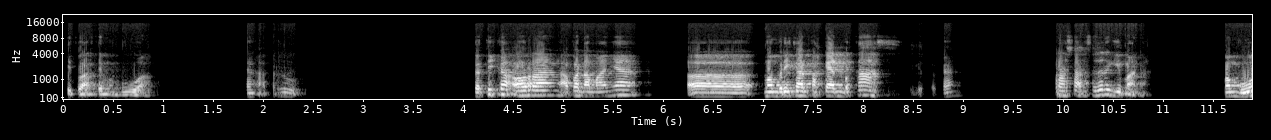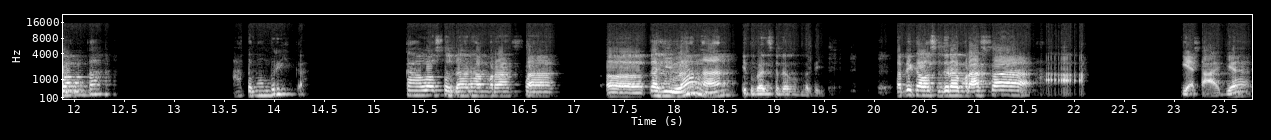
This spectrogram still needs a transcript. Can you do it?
itu artinya membuang. Kita nggak perlu. Ketika orang apa namanya e, memberikan pakaian bekas? Perasaan saudara gimana? Membuangkah atau memberikan? Kalau saudara merasa uh, kehilangan, itu kan sudah memberi. Tapi kalau saudara merasa ah, biasa aja,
